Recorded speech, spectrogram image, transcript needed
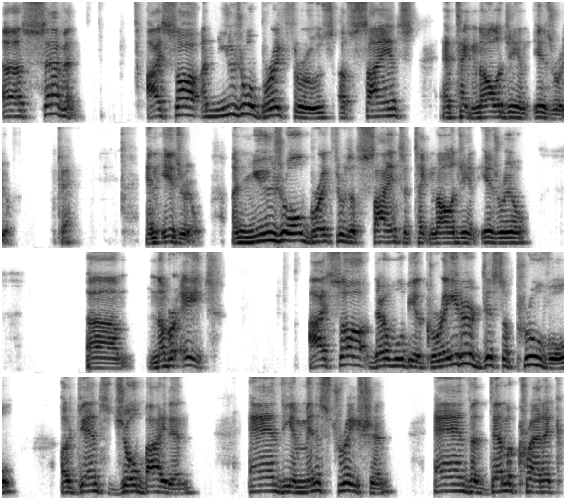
uh, seven, I saw unusual breakthroughs of science and technology in Israel. Okay. In Israel, unusual breakthroughs of science and technology in Israel. Um, number eight, I saw there will be a greater disapproval against Joe Biden and the administration and the Democratic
